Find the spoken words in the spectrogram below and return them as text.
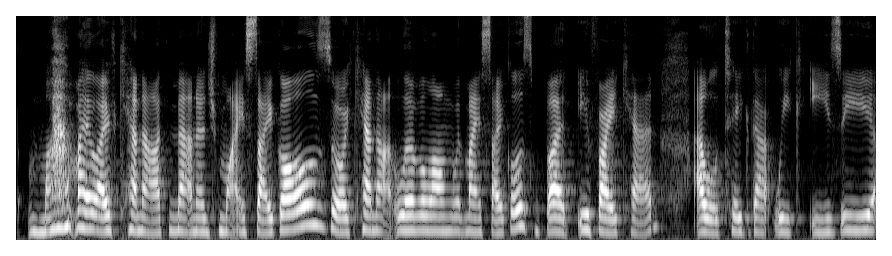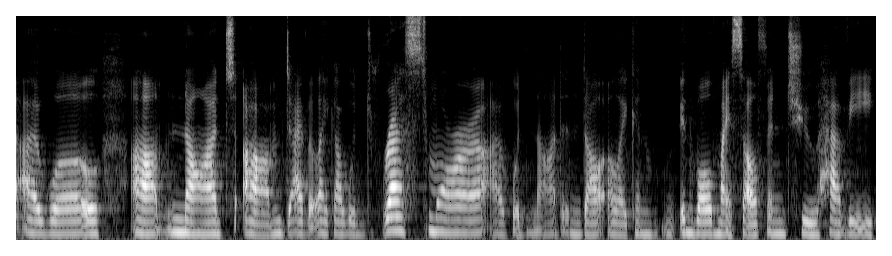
my, my life cannot manage my cycles. Or i cannot live along with my cycles. But if i can i will take that week easy. I will um, not um, dive like i would rest more. I would not indul- like in, involve myself into heavy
